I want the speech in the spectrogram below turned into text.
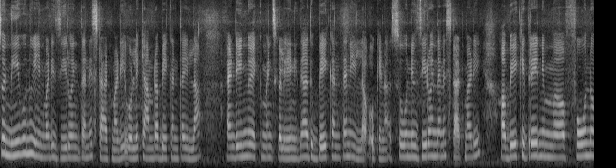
ಸೊ ನೀವೂ ಏನು ಮಾಡಿ ಝೀರೋಯಿಂದನೇ ಸ್ಟಾರ್ಟ್ ಮಾಡಿ. ಒಳ್ಳೆ ಕ್ಯಾಮ್ರಾ ಬೇಕಂತ ಇಲ್ಲ. ಆ್ಯಂಡ್ ಇನ್ನೂ ಎಕ್ವಿಪ್ಮೆಂಟ್ಸ್ಗಳು ಏನಿದೆ, ಅದು ಬೇಕಂತಲೇ ಇಲ್ಲ ಓಕೆನಾ ಸೊ ನೀವು ಝೀರೋಯಿಂದನೇ ಸ್ಟಾರ್ಟ್ ಮಾಡಿ ಬೇಕಿದ್ದರೆ ನಿಮ್ಮ ಫೋನು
